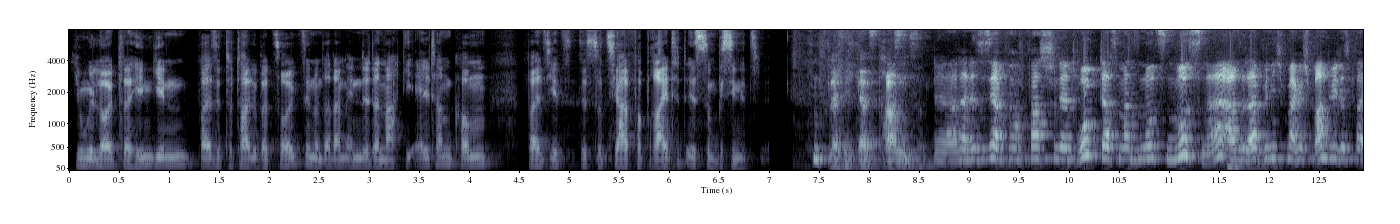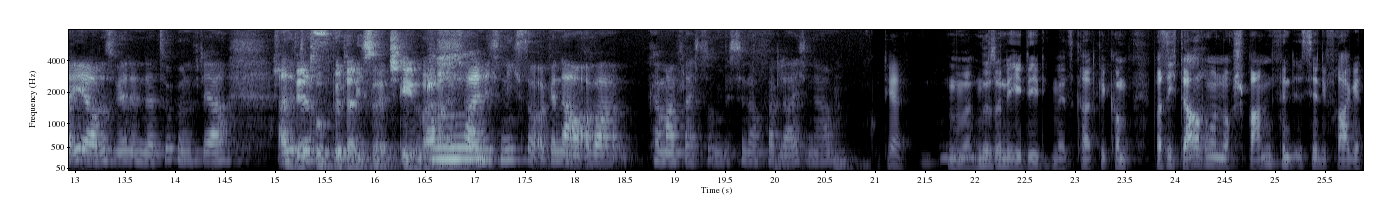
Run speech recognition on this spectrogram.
junge Leute dahin gehen, weil sie total überzeugt sind und dann am Ende danach die Eltern kommen, weil sie jetzt das sozial verbreitet ist, so ein bisschen jetzt vielleicht nicht ganz passend. Ja, dann ist es ja fast schon der Druck, dass man es nutzen muss. Ne? Also da bin ich mal gespannt, wie das bei E-Autos wird in der Zukunft. Ja. Also der Druck wird da nicht so entstehen wahrscheinlich. Wahrscheinlich nicht so, genau, aber kann man vielleicht so ein bisschen auch vergleichen, ja. Gut, ja, nur so eine Idee, die mir jetzt gerade gekommen ist. Was ich da auch immer noch spannend finde, ist ja die Frage,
